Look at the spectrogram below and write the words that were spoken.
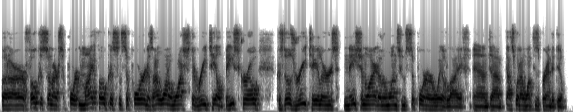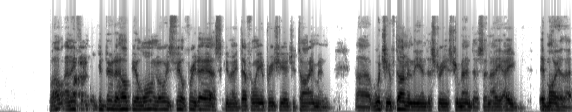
But our focus and our support, my focus and support is I want to watch the retail base grow because those retailers nationwide are the ones who support our way of life. And um, that's what I want this brand to do. Well, anything we can do to help you along, always feel free to ask. And I definitely appreciate your time and uh, what you've done in the industry is tremendous. And I, I admire that.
